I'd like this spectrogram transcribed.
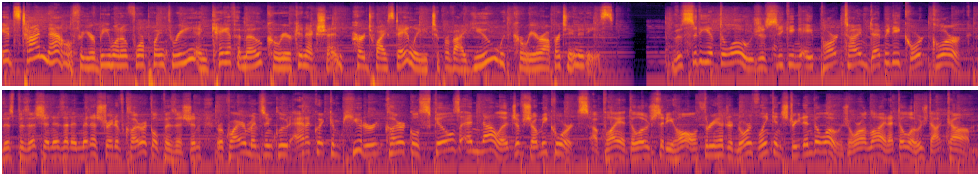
It's time now for your B104.3 and KFMO Career Connection, heard twice daily to provide you with career opportunities. The City of Desloge is seeking a part time deputy court clerk. This position is an administrative clerical position. Requirements include adequate computer, clerical skills, and knowledge of Show Me Courts. Apply at Desloge City Hall, 300 North Lincoln Street in Desloge, or online at deloge.com.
